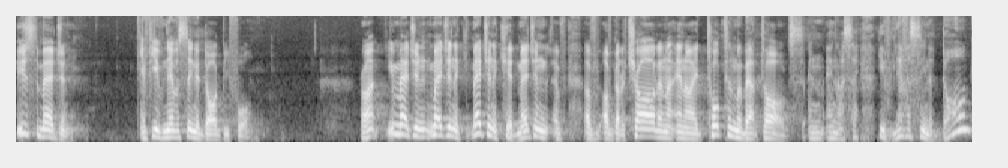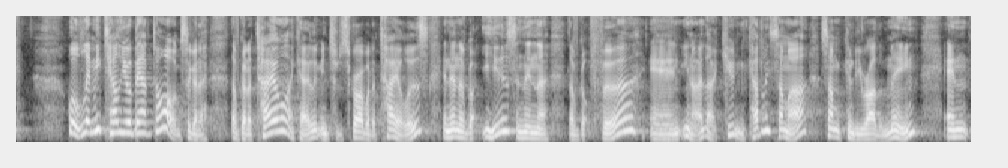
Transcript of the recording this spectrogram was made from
You just imagine if you've never seen a dog before right? You imagine, imagine, a, imagine a kid. Imagine I've, I've, got a child and I, and I talk to them about dogs. And, and I say, You've never seen a dog? Well, let me tell you about dogs. They've got, a, they've got a tail. Okay, let me describe what a tail is. And then they've got ears, and then the, they've got fur, and, you know, they're cute and cuddly. Some are. Some can be rather mean. And,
